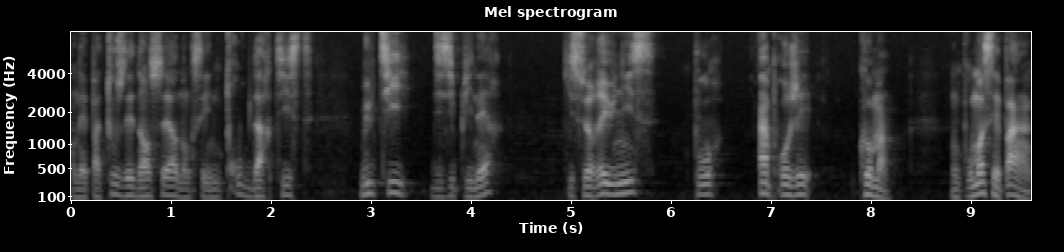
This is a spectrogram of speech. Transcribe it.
on n'est pas tous des danseurs, donc c'est une troupe d'artistes multidisciplinaires qui se réunissent pour un projet commun. Donc pour moi, c'est pas un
